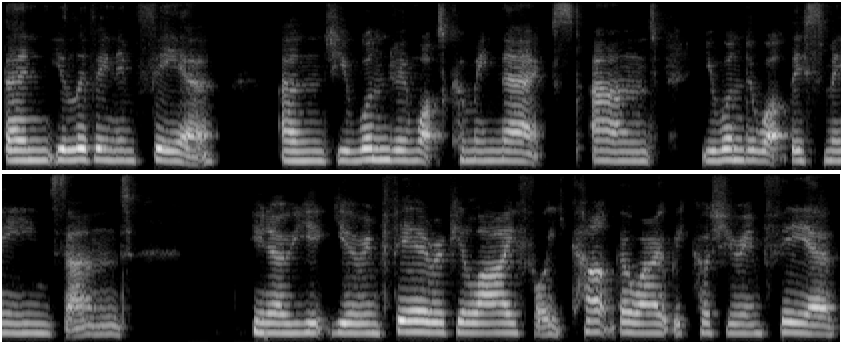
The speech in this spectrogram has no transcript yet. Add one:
then you're living in fear and you're wondering what's coming next and you wonder what this means and you know you, you're in fear of your life or you can't go out because you're in fear.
